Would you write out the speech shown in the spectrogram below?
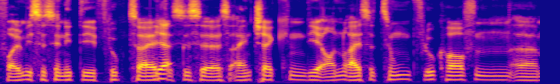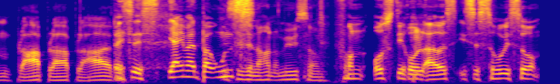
Vor allem ist es ja nicht die Flugzeit, Ja. es ist ja das Einchecken, die Anreise zum Flughafen, ähm, bla bla bla. Das, es ist, ja, ich meine, bei uns ist ja nachher noch mühsam. von Osttirol aus ist es sowieso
